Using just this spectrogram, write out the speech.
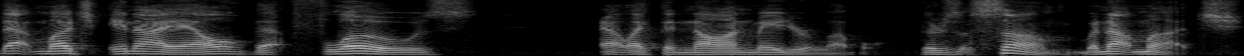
that much NIL that flows at like the non-major level. There's some, but not much.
